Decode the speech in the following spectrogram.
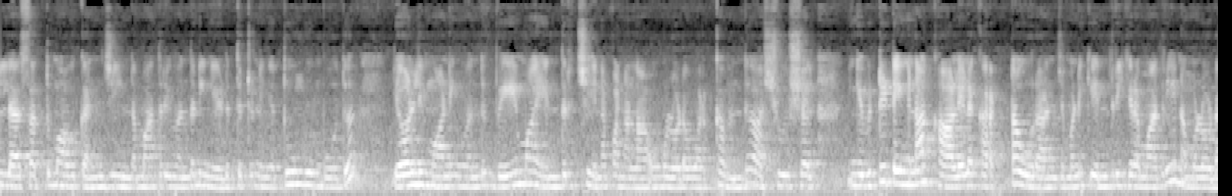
இல்லை சத்து மாவு கஞ்சி இந்த மாதிரி வந்து நீங்கள் எடுத்துகிட்டு நீங்கள் தூங்கும்போது ஏர்லி மார்னிங் வந்து வேகமாக எந்திரிச்சு என்ன பண்ணலாம்? உங்களோட ஒர்க்கை வந்து அஸ்யூஷுவல் நீங்கள் விட்டுட்டிங்கன்னா காலையில் கரெக்டாக ஒரு அஞ்சு மணிக்கு எந்திரிக்கிற மாதிரி நம்மளோட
